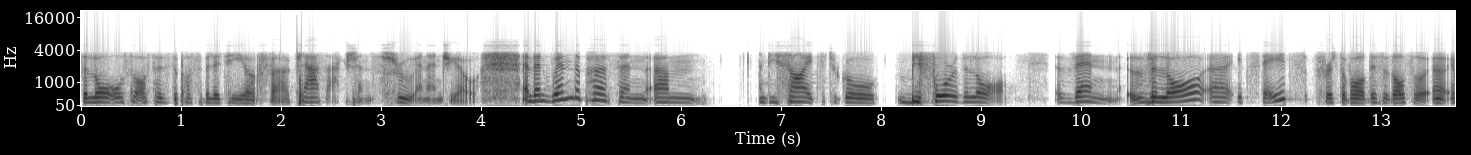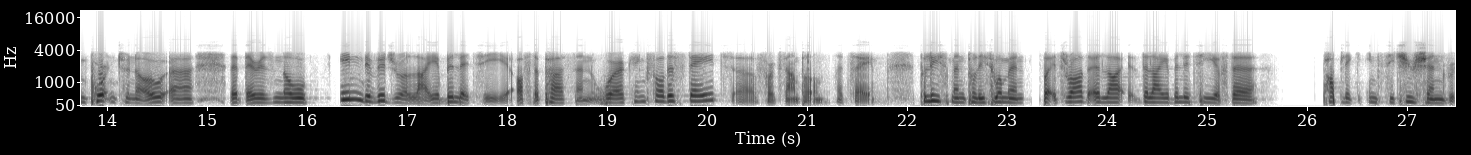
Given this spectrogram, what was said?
the law also offers the possibility of uh, class actions through an NGO. And then, when the person um, decides to go before the law, then the law uh, it states first of all this is also uh, important to know uh, that there is no individual liability of the person working for the state, uh, for example, let's say policemen, policewomen, but it's rather li- the liability of the public institution re-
